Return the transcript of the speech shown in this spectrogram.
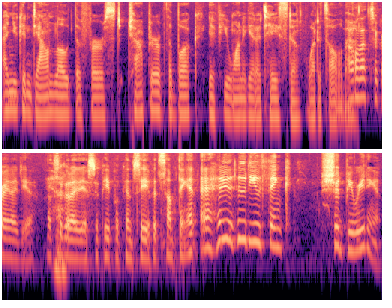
and you can download the first chapter of the book if you want to get a taste of what it's all about. Oh, that's a great idea. That's a good idea, so people can see if it's something. And, and who, who do you think should be reading it?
